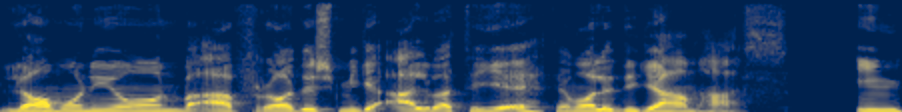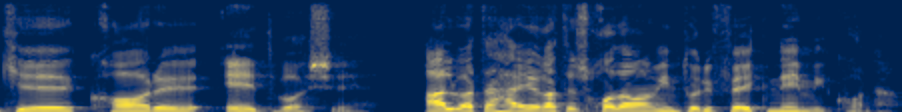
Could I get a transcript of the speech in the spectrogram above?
لامونیون به افرادش میگه البته یه احتمال دیگه هم هست اینکه کار اد باشه البته حقیقتش خودم هم اینطوری فکر نمی کنم.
